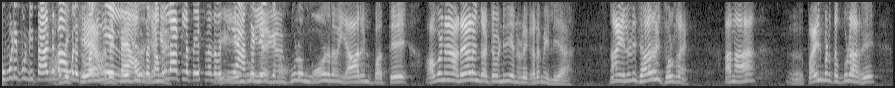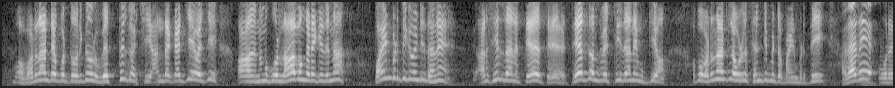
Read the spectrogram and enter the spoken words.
கும்மிடி பூண்டி தாண்டுனா உங்களுக்கு வழியே இல்ல. அவங்க தமிழ்நாட்டுல பேசுனதை வச்சு ஏன் அங்க ஜெயிக்கணும்? கூட மோதினவன் யாருன்னு பார்த்து அவனை அடையாளம் காட்ட வேண்டியது என்னுடைய கடமை இல்லையா? நான் என்னுடைய சாதனை சொல்கிறேன் ஆனால் பயன்படுத்தக்கூடாது. வடநாட்டை பொறுத்த வரைக்கும் ஒரு வெத்து கட்சி. அந்த கட்சியை வச்சு நமக்கு ஒரு லாபம் கிடைக்குதுன்னா பயன்படுத்திக்க வேண்டியது தானே? அரசியல் தானே. தே தே- தேர்தல் வெற்றி தானே முக்கியம். அப்போ வடநாட்டில் உள்ள சென்டிமெண்ட்டை பயன்படுத்தி அதாவது ஒரு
